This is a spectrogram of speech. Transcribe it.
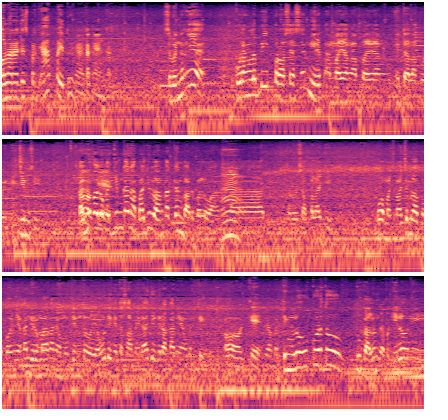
Olahraga seperti apa itu ngangkat-ngangkat? Sebenarnya kurang lebih prosesnya mirip sama yang apa yang kita lakuin di gym sih lu Oke. kalau ke gym kan apa aja lo angkat kan barbel lo angkat terus apa lagi wah macam-macam lah pokoknya kan di rumah kan nggak mungkin tuh ya udah kita samain aja gerakannya yang penting Oh, Oke. yang penting lu ukur tuh tuh galon berapa kilo nih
